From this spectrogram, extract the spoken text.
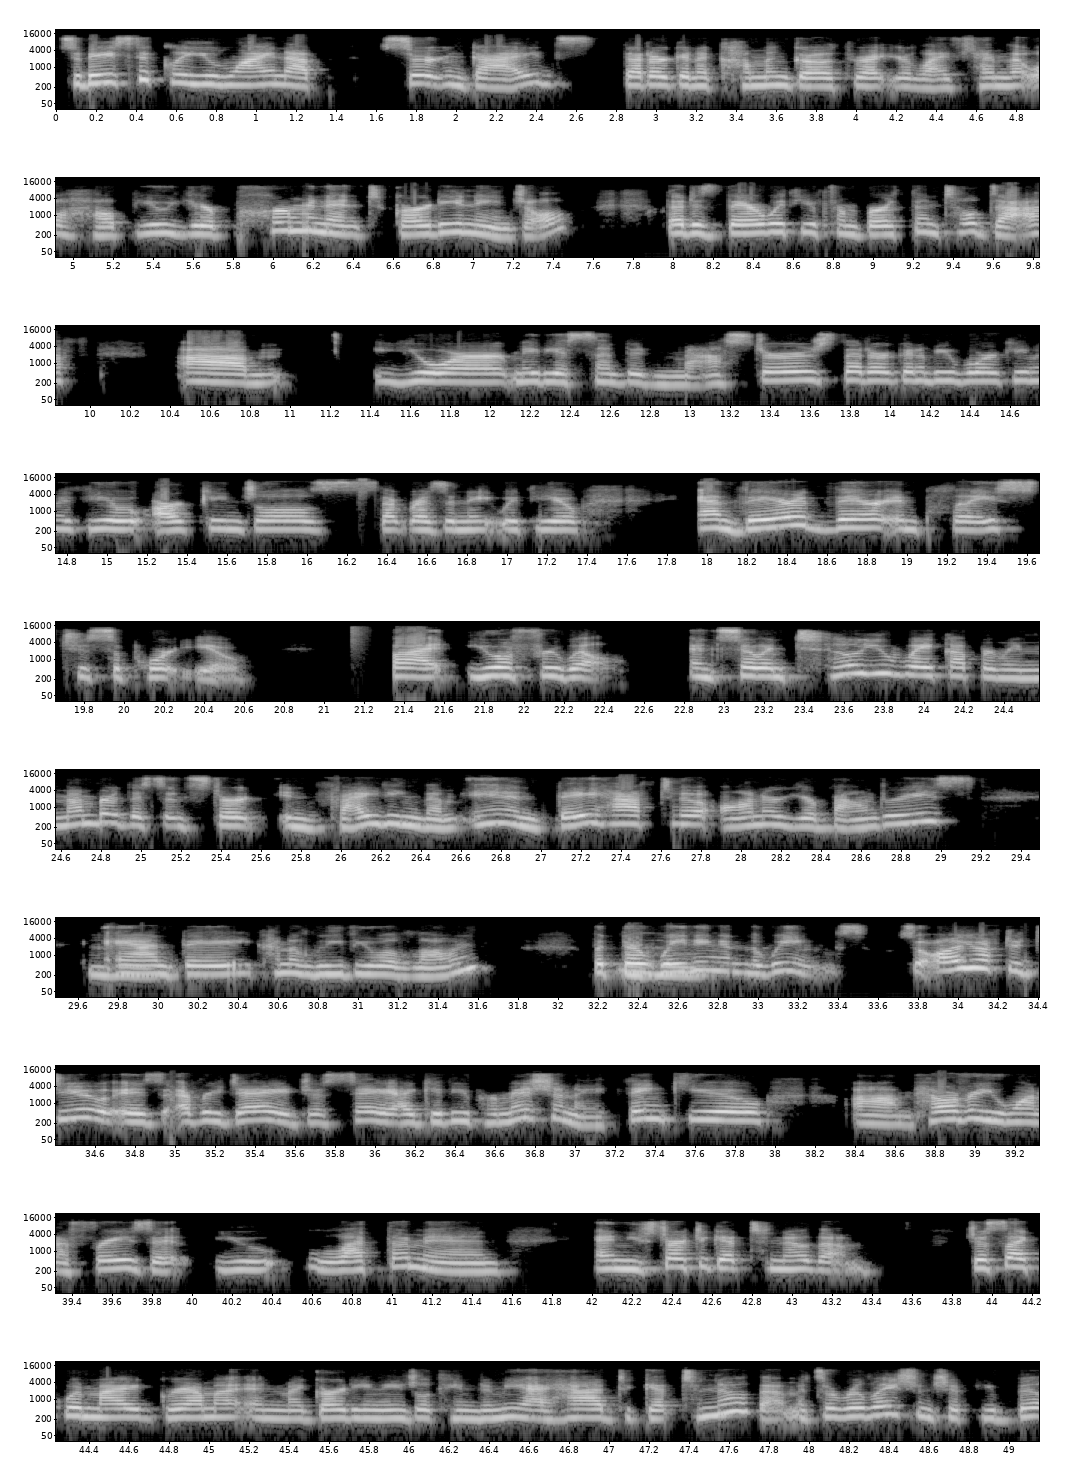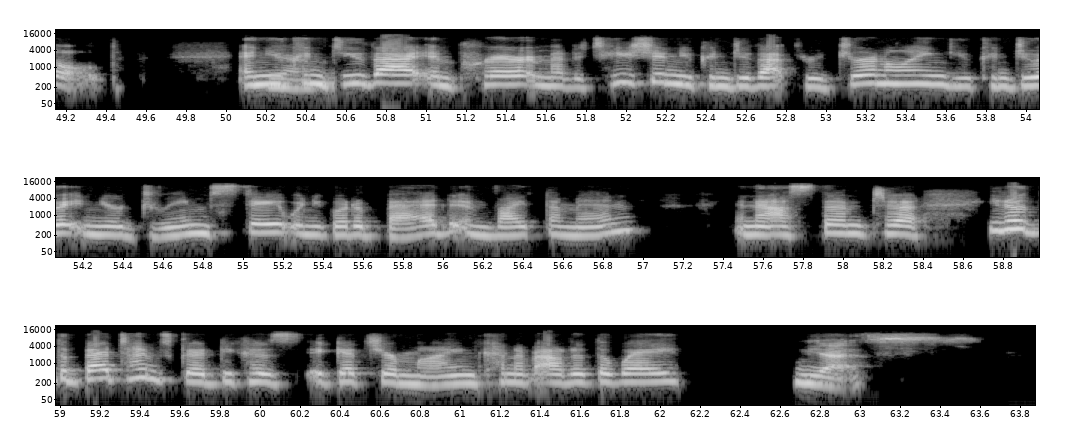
So basically you line up certain guides that are going to come and go throughout your lifetime that will help you, your permanent guardian angel that is there with you from birth until death, um, your maybe ascended masters that are going to be working with you, archangels that resonate with you, and they're there in place to support you. But you have free will. And so until you wake up and remember this and start inviting them in, they have to honor your boundaries mm-hmm. and they kind of leave you alone, but they're mm-hmm. waiting in the wings. So all you have to do is every day just say, I give you permission, I thank you. Um, however you want to phrase it, you let them in and you start to get to know them. Just like when my grandma and my guardian angel came to me, I had to get to know them. It's a relationship you build. And you yeah. can do that in prayer and meditation. You can do that through journaling. You can do it in your dream state when you go to bed, invite them in and ask them to, you know, the bedtime's good because it gets your mind kind of out of the way. Yes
